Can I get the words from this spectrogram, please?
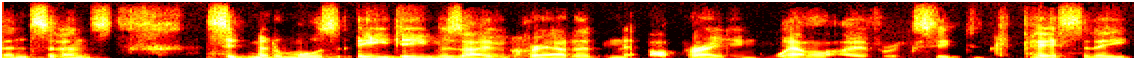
incidents. It said Middlemore's ED was overcrowded and operating well over accepted capacity.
